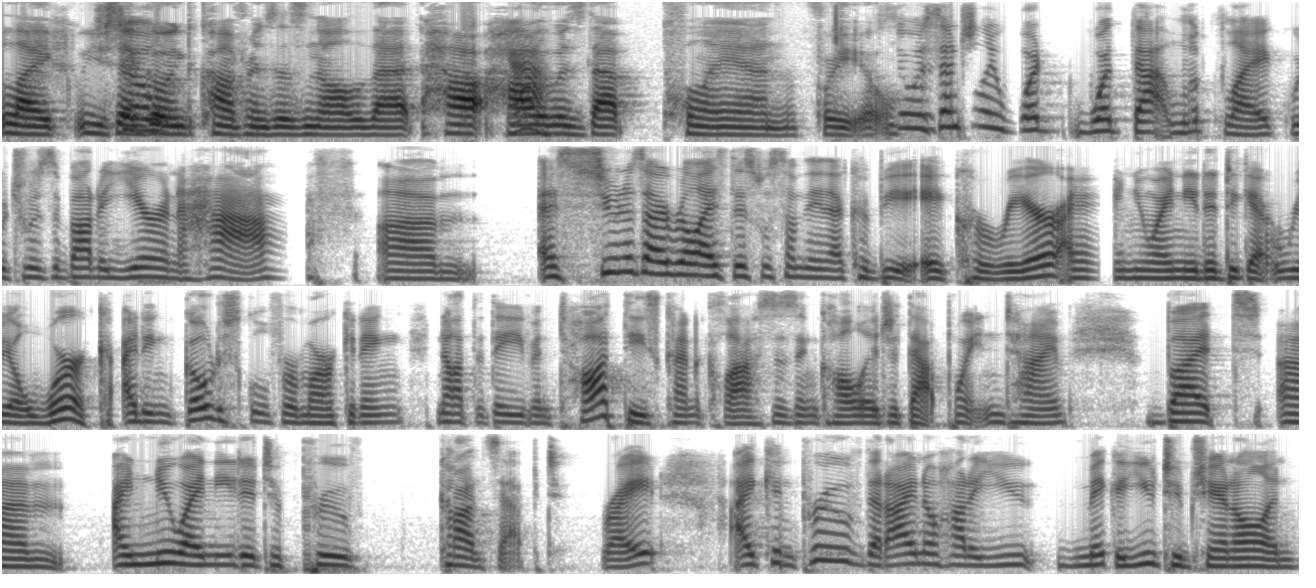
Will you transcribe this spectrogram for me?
Like you said so, going to conferences and all of that. How how yeah. was that plan for you? So essentially what what that looked like, which was about a year and a half, um, as soon as I realized this was something that could be a career, I knew I needed to get real work. I didn't go to school for marketing, not that they even taught these kind of classes in college at that point in time, but um, I knew I needed to prove concept, right? I can prove that I know how to u- make a YouTube channel and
